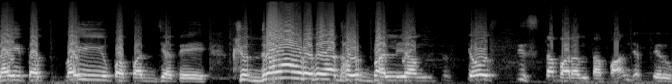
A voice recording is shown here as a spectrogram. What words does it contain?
నైతత్వైపద్యతే ఉపపద్యతే క్షుద్రం హృదయ దౌర్బల్యం. త్యోస్తిష్ట పరంతప అని చెప్పారు.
